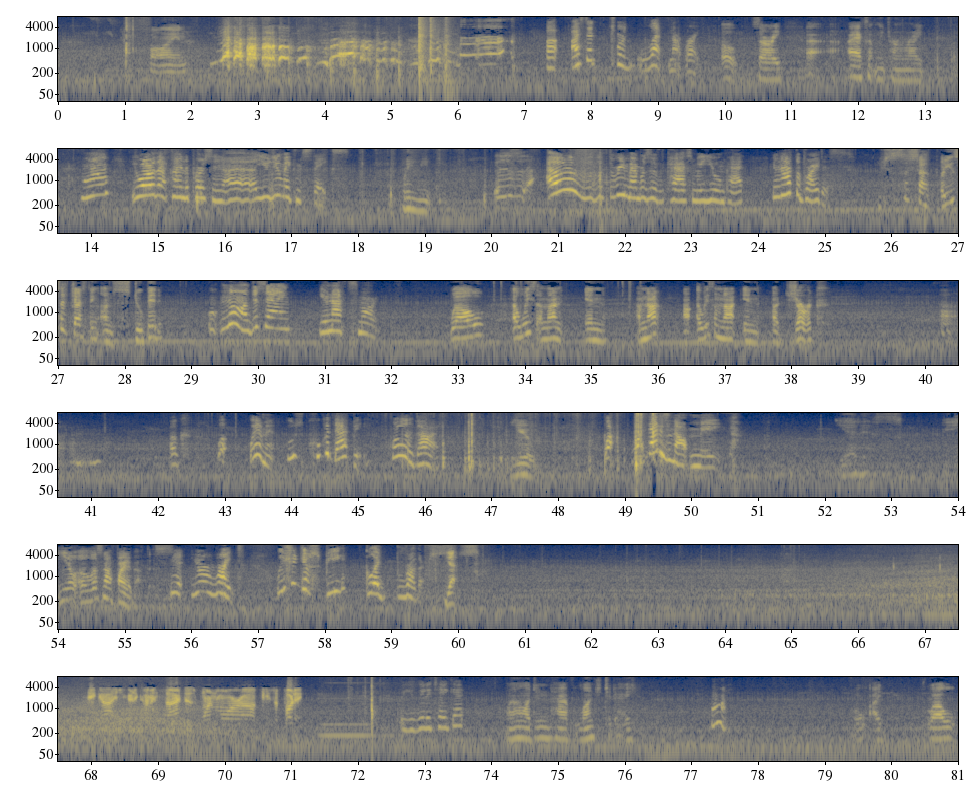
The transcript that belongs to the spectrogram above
Fine. Uh, I said toward left, not right. Oh, sorry. Uh, I accidentally turned right. Well, you are that kind of person. Uh, you do make mistakes. What do you mean? Of the three members of the cast, me, you, and Pat, You're not the brightest. Are you suggesting I'm stupid? Well, no, I'm just saying you're not smart. Well, at least I'm not in. I'm not. Uh, at least I'm not in a jerk. Um, okay. Well, wait a minute. Who's who could that be? Poor little guy. You. What? What? That is not me. Yeah, it is. You know, uh, let's not fight about this. Yeah, you're right. We should just be good brothers. Yes. Hey guys, you gotta come inside. There's one more uh, piece of pudding. Are you gonna take it? Well, I didn't have lunch today. Why? Well, I. Well,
